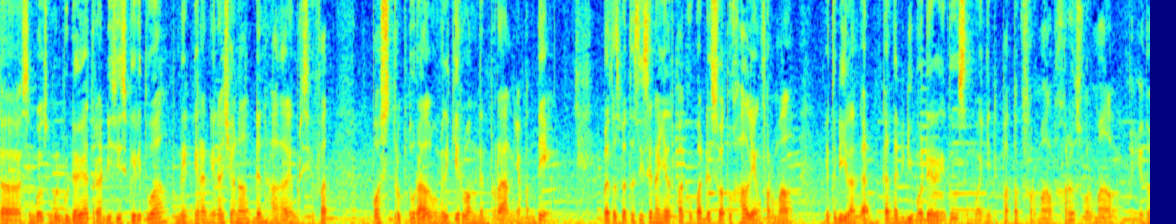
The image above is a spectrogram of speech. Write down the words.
eh, simbol-simbol budaya, tradisi spiritual, pemikiran irasional, dan hal-hal yang bersifat post-struktural memiliki ruang dan peran yang penting. Batas-batas desain hanya terpaku pada suatu hal yang formal itu dihilangkan. Kan tadi di modern itu semuanya dipatok formal, harus formal kayak gitu.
